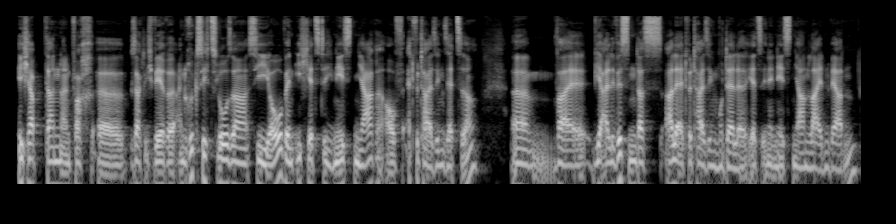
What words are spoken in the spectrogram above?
ich habe dann einfach äh, gesagt, ich wäre ein rücksichtsloser CEO, wenn ich jetzt die nächsten Jahre auf Advertising setze, ähm, weil wir alle wissen, dass alle Advertising-Modelle jetzt in den nächsten Jahren leiden werden.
